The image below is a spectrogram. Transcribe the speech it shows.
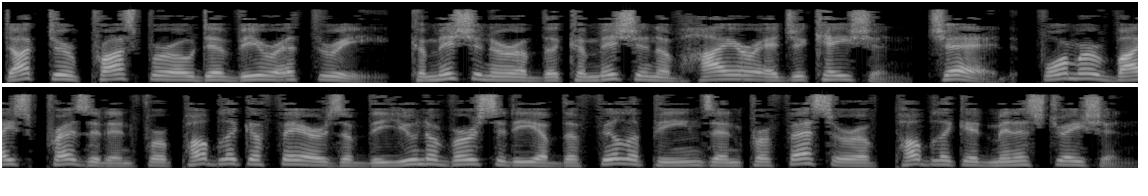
Dr. Prospero de Vera III, Commissioner of the Commission of Higher Education CHED, former Vice President for Public Affairs of the University of the Philippines and Professor of Public Administration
